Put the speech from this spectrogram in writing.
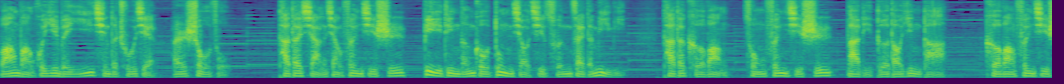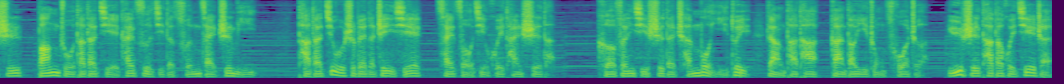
往往会因为移情的出现而受阻。他的想象分析师必定能够洞晓其存在的秘密，他的渴望从分析师那里得到应答，渴望分析师帮助他他解开自己的存在之谜。他他就是为了这些才走进会谈室的。可分析师的沉默以对，让他他感到一种挫折，于是他他会接着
